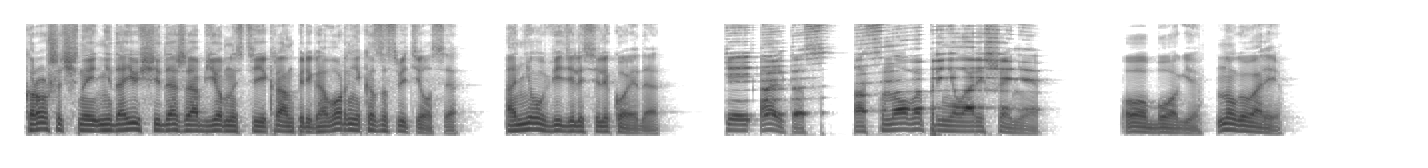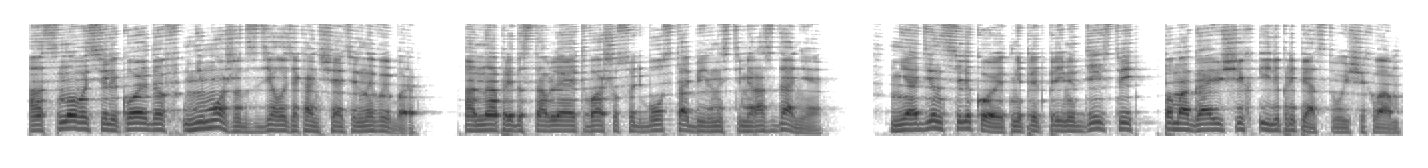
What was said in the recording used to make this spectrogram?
Крошечный, не дающий даже объемности экран переговорника засветился. Они увидели силикоида. «Кей Альтос. Основа приняла решение». О боги, ну говори. Основа силикоидов не может сделать окончательный выбор. Она предоставляет вашу судьбу стабильности мироздания. Ни один силикоид не предпримет действий, помогающих или препятствующих вам,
